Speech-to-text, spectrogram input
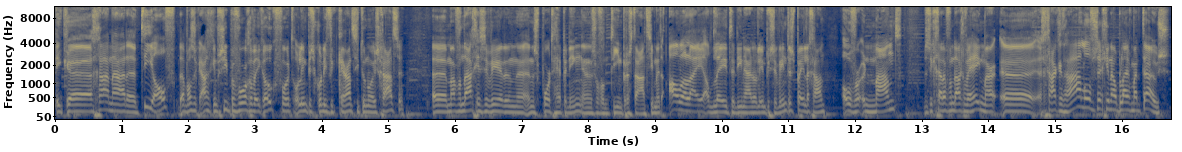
Ik eh, ga naar uh, Tialf. Daar was ik eigenlijk in principe vorige week ook... voor het Olympisch kwalificatietoernooi schaatsen. Maar vandaag is er weer een, een sporthappening. Een soort van teamprestatie. Met allerlei atleten die naar de Olympische Winterspelen gaan. Over een maand. Dus ik ga er vandaag weer heen. Maar ga ik het halen of zeg je nou blijf maar thuis?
